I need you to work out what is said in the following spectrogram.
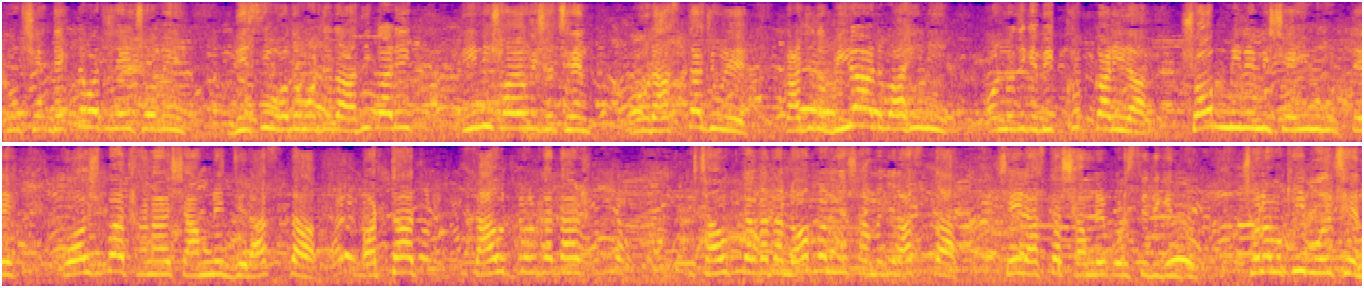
এবং সে দেখতে পাচ্ছি সেই ছবি, ডিসি পদমর্যাদা আধিকারিক, তিনি স্বয়ং এসেছেন এবং রাস্তা জুড়ে কার্যত বিরাট বাহিনী অন্যদিকে বিক্ষোভকারীরা সব মিলেমিশে এই মুহূর্তে কসবা থানার সামনের যে রাস্তা অর্থাৎ সাউথ কলকাতার সাউথ কলকাতা ল কলেজের সামনে যে রাস্তা সেই রাস্তার সামনের পরিস্থিতি কিন্তু শোনাবো কি বলছেন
